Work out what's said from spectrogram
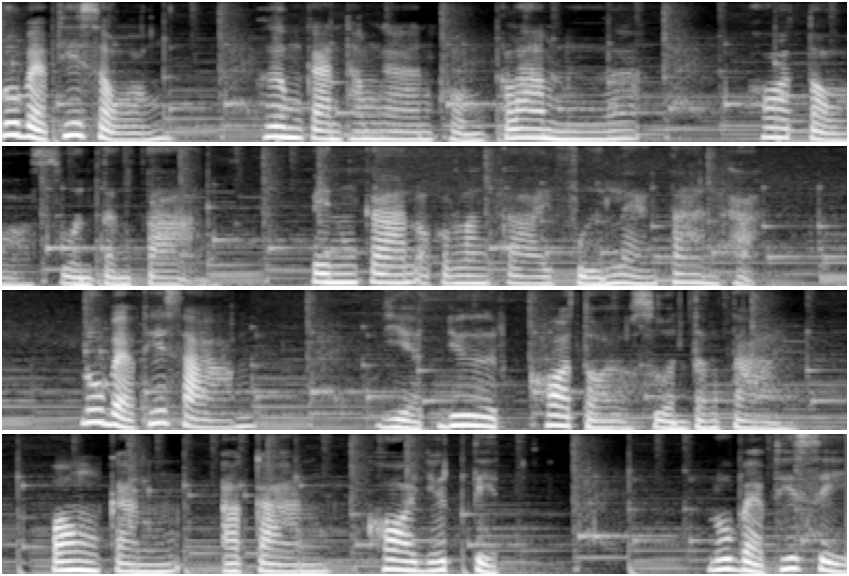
รูปแบบที่ 2 เพิ่มการทำงานของกล้ามเนื้อ ข้อต่อส่วนต่างๆ เป็นการออกกำลังกายฝืนแรงต้านค่ะ รูปแบบที่ 3 เหยียดยืดข้อต่อส่วนต่างๆ ป้องกันอาการข้อยึดติด รูปแบบที่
